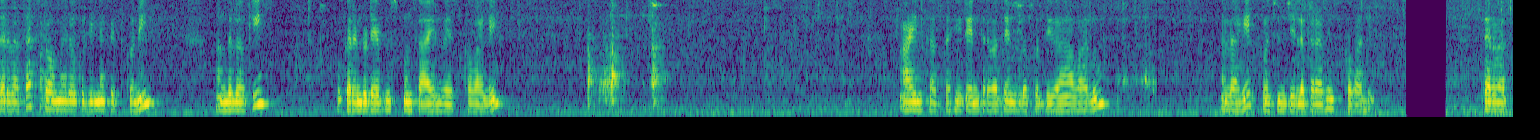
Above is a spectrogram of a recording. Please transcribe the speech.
తర్వాత స్టవ్ మీద ఒక గిన్నె పెట్టుకొని అందులోకి ఒక రెండు టేబుల్ స్పూన్స్ ఆయిల్ వేసుకోవాలి. ఆయిల్ కాస్త హీట్ అయిన తర్వాత ఇందులో కొద్దిగా ఆవాలు అలాగే కొంచెం జీలకర్ర వేసుకోవాలి. తర్వాత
